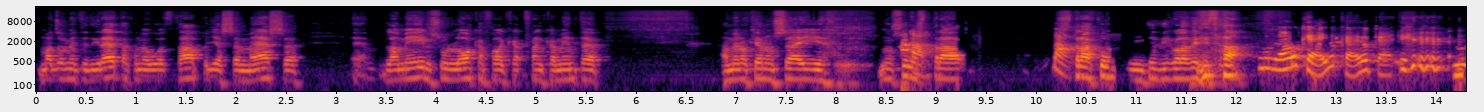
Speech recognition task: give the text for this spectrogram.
maggiormente diretta come WhatsApp, gli SMS, eh, la mail sul loca, francamente, a meno che non sei, non sono ah. stra No. Straconvinto, dico la verità. No, ok, ok, ok. non,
